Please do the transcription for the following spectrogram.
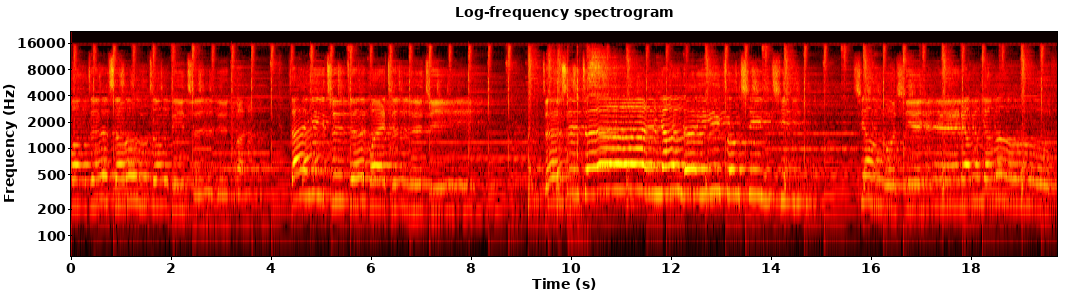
望着手中的纸团，再一次责怪自己，这是怎样的一种心情，叫我谢了又放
